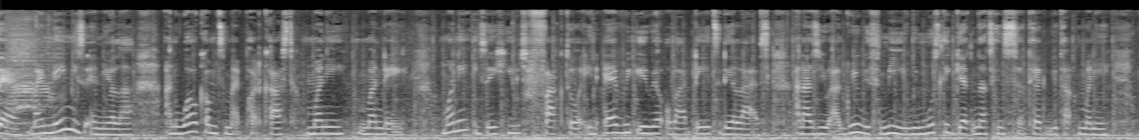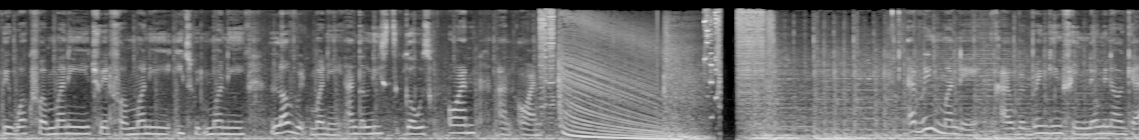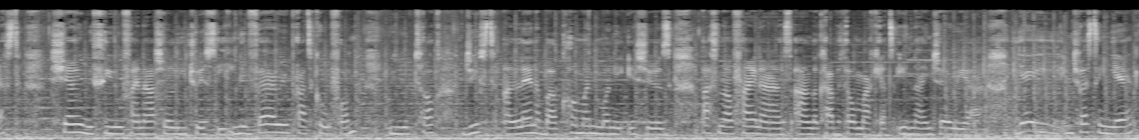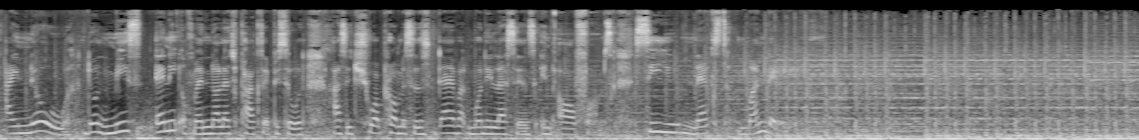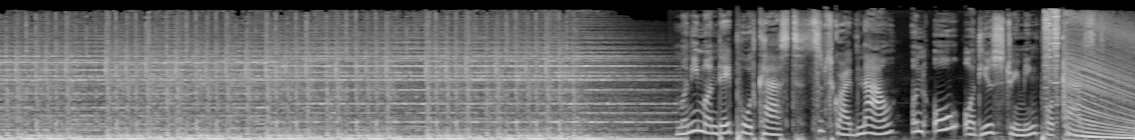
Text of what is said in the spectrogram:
there, my name is Eniola, and welcome to my podcast, Money Monday. Money is a huge factor in every area of our day to day lives, and as you agree with me, we mostly get nothing sorted without money. We work for money, trade for money, eat with money, love with money, and the list goes on and on. Every Monday, I will be bringing phenomenal guests, sharing with you financial literacy in a very practical form. We will talk, gist, and learn about common money issues, personal finance, and the capital market in Nigeria. Yay! Interesting, yeah? I know. Don't miss any of my knowledge packed episode as it sure promises divert money lessons in all forms. See you next Monday. Money Monday podcast. Subscribe now on all audio streaming podcasts.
